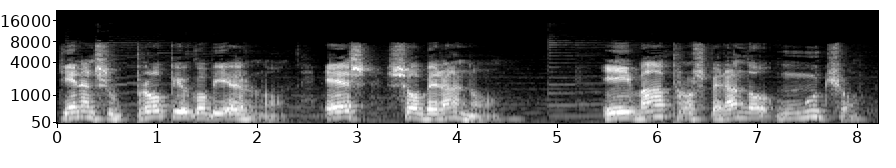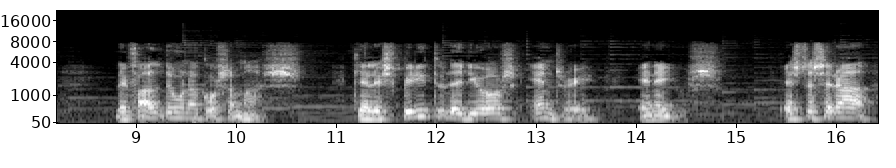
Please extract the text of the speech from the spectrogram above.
tienen su propio gobierno, es soberano y va prosperando mucho. Le falta una cosa más, que el Espíritu de Dios entre en ellos. Esta será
